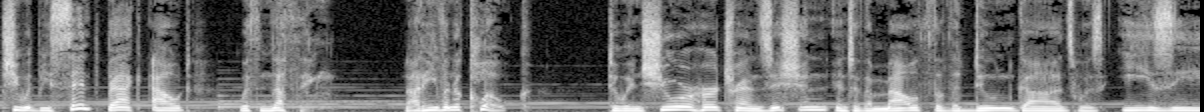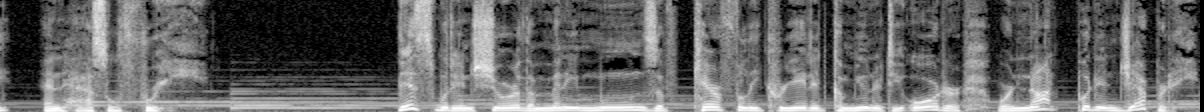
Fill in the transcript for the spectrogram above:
she would be sent back out with nothing, not even a cloak, to ensure her transition into the mouth of the Dune gods was easy and hassle free. This would ensure the many moons of carefully created community order were not put in jeopardy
